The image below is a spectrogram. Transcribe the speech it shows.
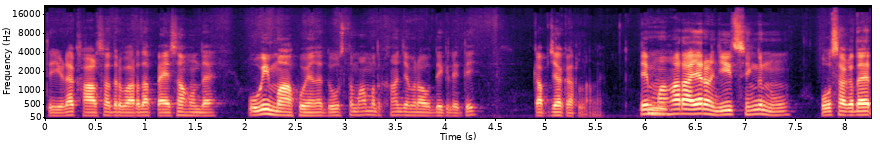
ਤੇ ਜਿਹੜਾ ਖਾਲਸਾ ਦਰਬਾਰ ਦਾ ਪੈਸਾ ਹੁੰਦਾ ਉਹ ਵੀ ਮਾਫ ਹੋ ਜਾਂਦਾ। ਦੋਸਤ ਮੁਹੰਮਦ ਖਾਨ ਜਮਰਾਓ ਦੇ ਕਿਲੇ ਤੇ ਕਬਜ਼ਾ ਕਰ ਲੈਂਦਾ ਤੇ ਮਹਾਰਾਜਾ ਰਣਜੀਤ ਸਿੰਘ ਨੂੰ ਹੋ ਸਕਦਾ ਹੈ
